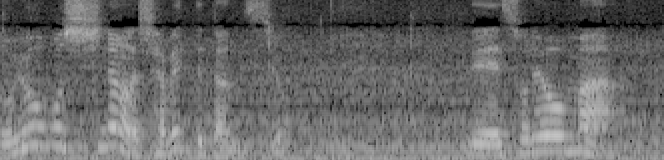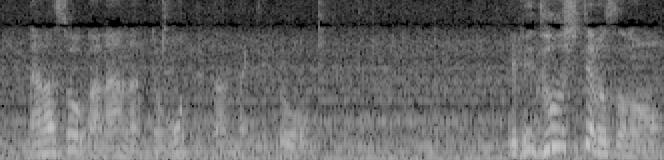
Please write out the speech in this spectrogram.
土曜干ししながら喋ってたんですよ。でそれをまあ流そうかななんて思ってたんだけどやっぱどうしてもその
